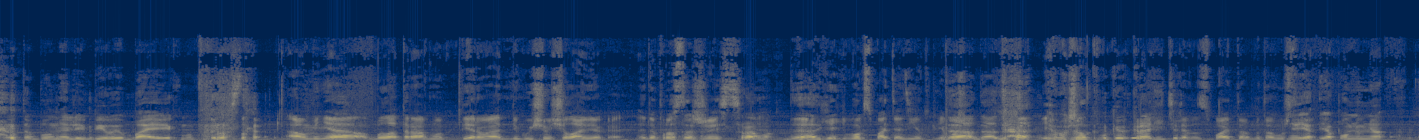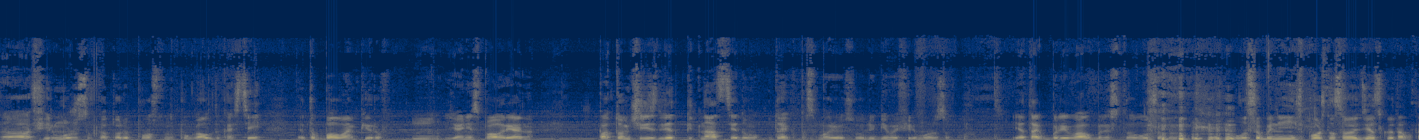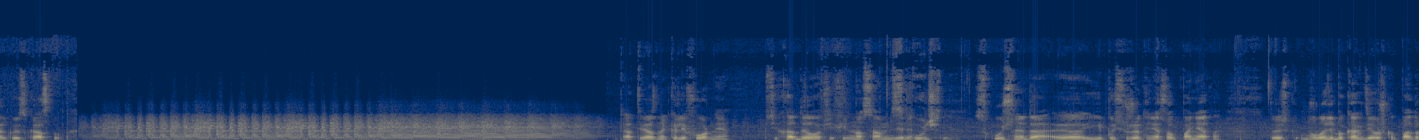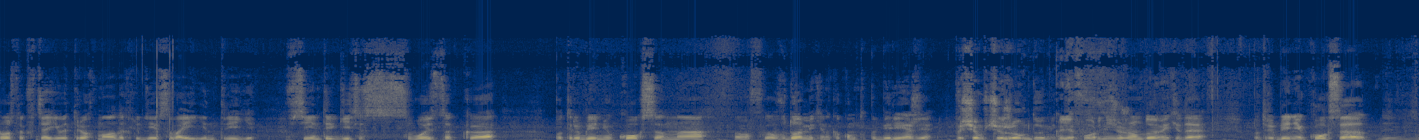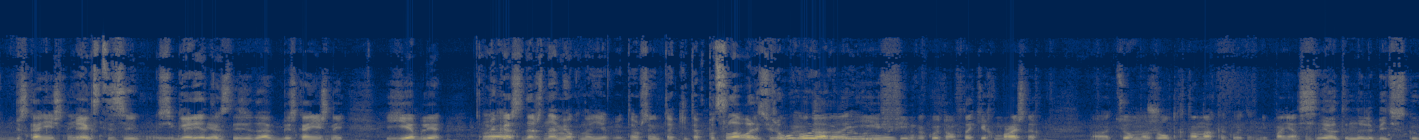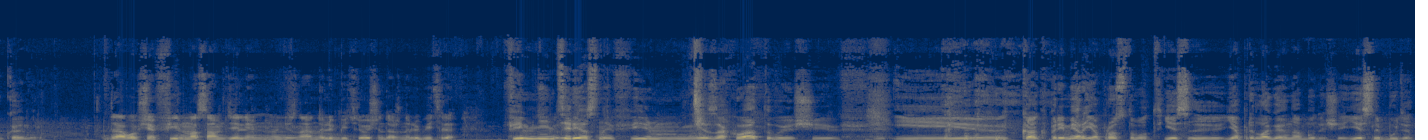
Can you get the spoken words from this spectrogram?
Это был у меня любимый боевик. Мы просто... А у меня была травма первая от бегущего человека. Это просто жесть. Травма? Да, я не мог спать один. Я Да, пошел, да, да. Я пошел к, к родителям спать там, потому что... Не, я, я помню, у меня э, фильм ужасов, который просто напугал до костей. Это «Бал вампиров». М. Я не спал реально. Потом, через лет 15, я думал, дай-ка посмотрю свой любимый фильм ужасов. Я так болевал, блин, что лучше бы, лучше бы не испортил свою детскую там такую сказку. Отвязная Калифорния. Психодел вообще фильм на самом деле. Скучно. Скучный, да, э, и по сюжету не особо понятно. То есть, вроде бы как девушка-подросток втягивает трех молодых людей в свои интриги. Все интриги эти сводятся к потреблению кокса на, в, в домике на каком-то побережье, Причем в чужом доме. в Калифорнии. чужом домике, да. Потребление кокса, бесконечной Экстази, сигареты. экстази, да, бесконечной ебли. Мне А, кажется, даже намек на еблю, потому что они такие там поцеловались уже. Ну да, да, и фильм какой-то он в таких мрачных темно-желтых тонах какой-то непонятный. Снято на любительскую камеру. Да, в общем, фильм на самом деле, ну не знаю, на любителя, очень даже на любителя. Фильм неинтересный, фильм не захватывающий. И как пример, я просто вот, если я предлагаю на будущее, если будет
